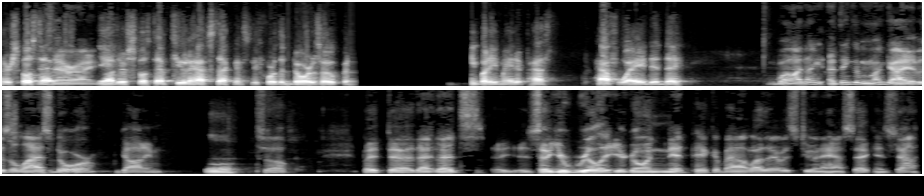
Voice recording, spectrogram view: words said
They're supposed to. Is have, that right? Yeah, they're supposed to have two and a half seconds before the doors open. Anybody made it past halfway? Did they? Well, I think I think the one guy it was the last door got him. Mm. So, but uh, that that's so you're really you're going nitpick about whether it was two and a half seconds, John.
